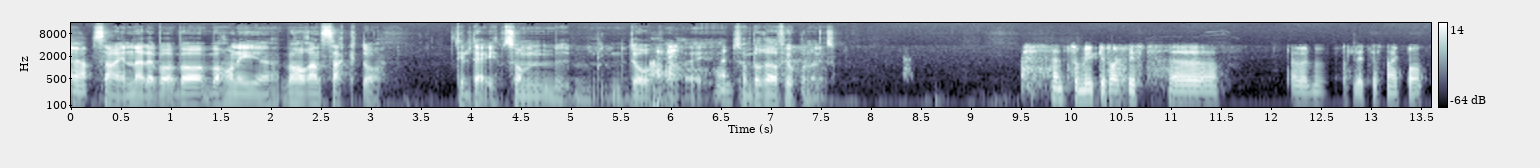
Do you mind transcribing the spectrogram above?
ja. signade. Vad, vad, vad, har ni, vad har han sagt då till dig som, då, som berör fotbollen? Liksom? Inte så mycket faktiskt. Det har väl lite snack att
